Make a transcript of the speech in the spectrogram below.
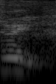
three.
